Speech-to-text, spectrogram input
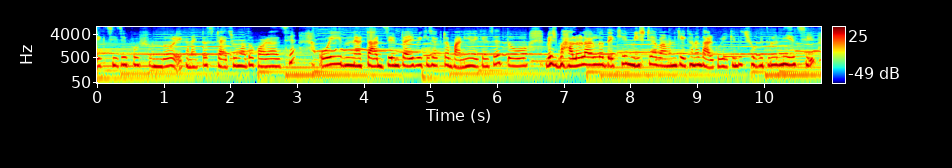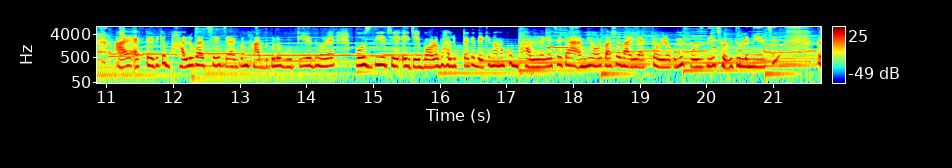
দেখছি যে খুব সুন্দর এখানে একটা স্ট্যাচু মতো করা আছে। ওই টার্জেন টাইপের কিছু একটা বানিয়ে রেখেছে। তো বেশ ভালো লাগল দেখে। মিষ্টি আর বামনকে এখানে দাঁড় করিয়ে কিন্তু ছবি তুলে নিয়েছি। আর একটা এদিকে ভালুক আছে যে একদম হাতগুলো গুটিয়ে ধরে পোজ দিয়েছে। এই যে বড় ভালুকটাকে দেখে না আমার খুব ভালো লেগেছে, তাই আমি ওর পাশে দাঁড়িয়ে একটা ওই রকমই পোজ দিয়ে ছবি তুলে নিয়েছি। তো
